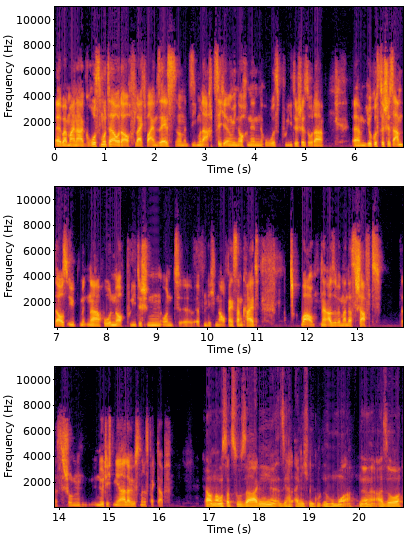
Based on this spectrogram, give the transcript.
äh, bei meiner Großmutter oder auch vielleicht bei einem selbst, wenn man mit 87 irgendwie noch ein hohes politisches oder ähm, juristisches Amt ausübt mit einer hohen auch politischen und äh, öffentlichen Aufmerksamkeit. Wow, ne? also wenn man das schafft, das schon nötigt mir allerhöchsten Respekt ab. Ja, und man muss dazu sagen, sie hat eigentlich einen guten Humor. Ne? Also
